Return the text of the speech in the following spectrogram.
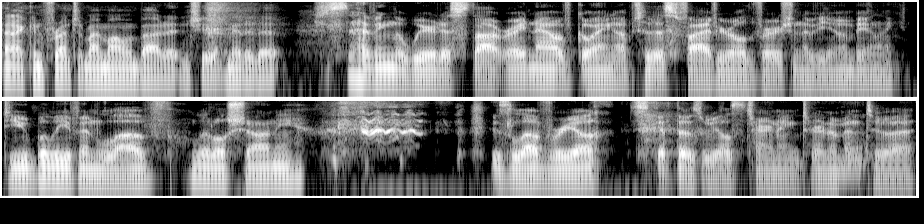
And I confronted my mom about it, and she admitted it. Just having the weirdest thought right now of going up to this five year old version of you and being like, Do you believe in love, little Shawnee? Is love real? Just get those wheels turning, turn them into a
